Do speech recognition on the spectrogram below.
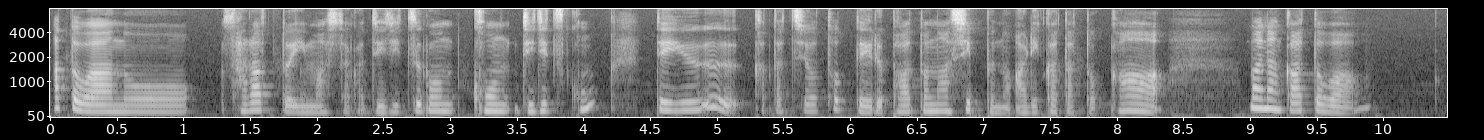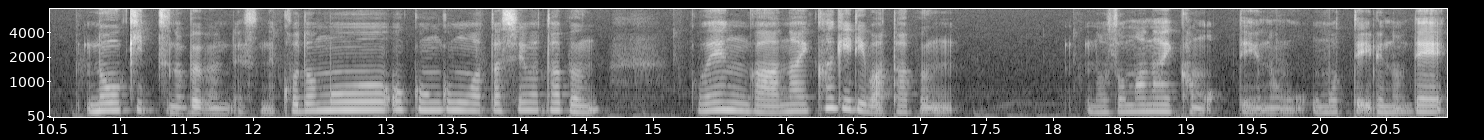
あとはあのさらっと言いましたが事実婚事実婚？っていう形をとっているパートナーシップの在り方とかまあなんかあとはノーキッズの部分ですね子供を今後も私は多分ご縁がない限りは多分望まないかもっていうのを思っているので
